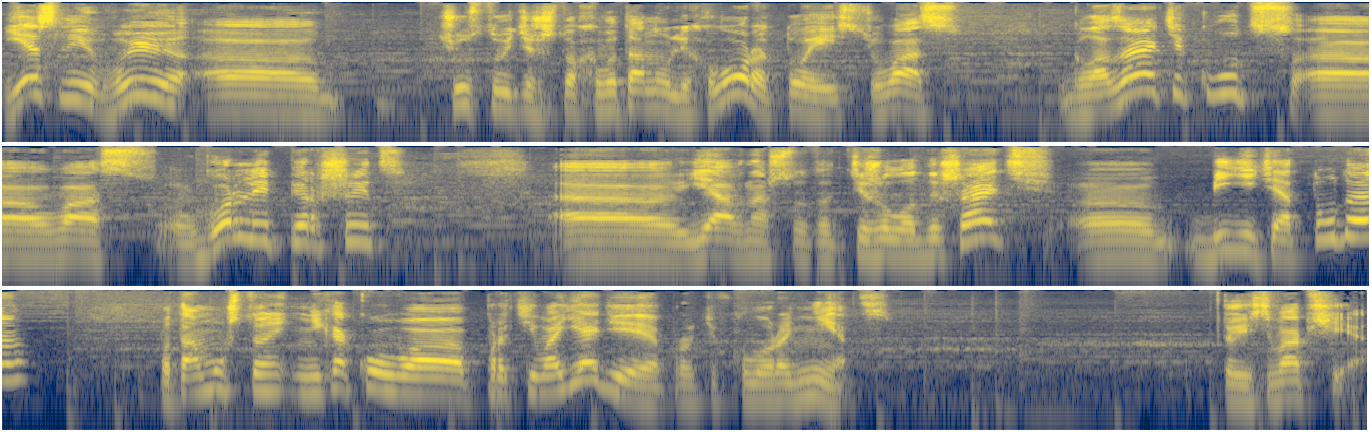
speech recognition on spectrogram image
Если вы э, чувствуете, что хватанули хлора, то есть у вас глаза текут, э, у вас в горле першит, э, явно что-то тяжело дышать, э, бегите оттуда, потому что никакого противоядия против хлора нет. То есть вообще.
